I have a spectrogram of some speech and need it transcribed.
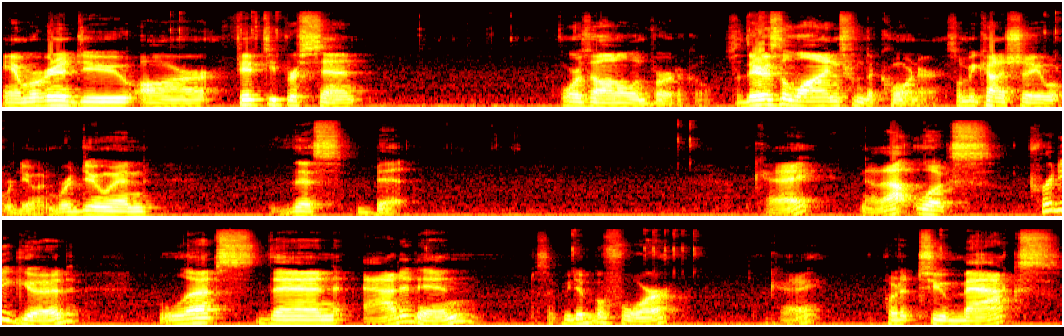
And we're going to do our 50% horizontal and vertical. So there's the lines from the corner. So let me kind of show you what we're doing. We're doing this bit. Okay, now that looks pretty good. Let's then add it in, just like we did before. Okay, put it to max.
